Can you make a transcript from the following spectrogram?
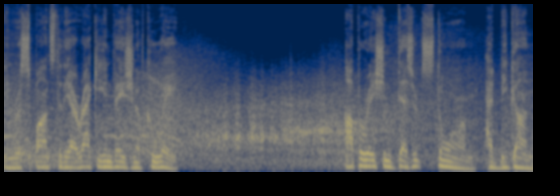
in response to the Iraqi invasion of Kuwait. Operation Desert Storm had begun.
